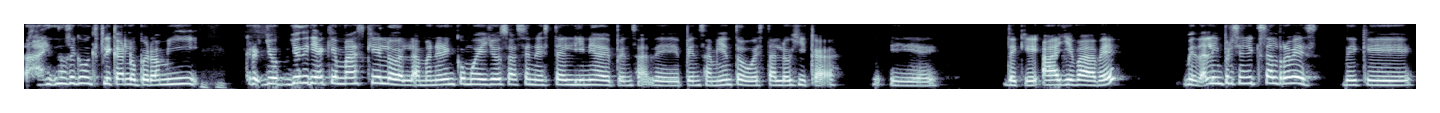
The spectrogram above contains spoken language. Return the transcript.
ay, no sé cómo explicarlo, pero a mí, yo, yo diría que más que la manera en cómo ellos hacen esta línea de, de pensamiento o esta lógica eh, de que A lleva a B, me da la impresión de que es al revés, de que,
